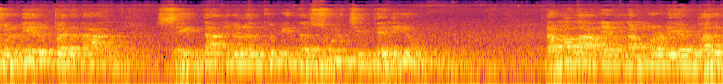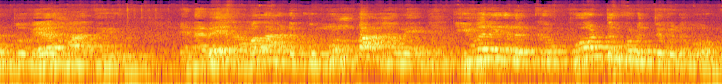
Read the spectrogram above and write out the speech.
சொல்லி இருப்பதனால் சைத்தான்களுக்கும் இந்த சூழ்ச்சி தெரியும். ரமலானில் நம்மளுடைய பருப்பு வேகாது. எனவே ரமலானுக்கு முன்பாகவே இவர்களுக்கு போட்டு கொடுத்து விடுவோம்.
